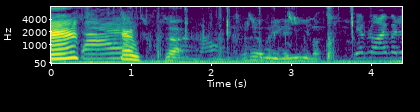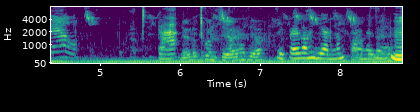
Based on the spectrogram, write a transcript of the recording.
นะจ้าเออแล้วเพื่อมันได้มีบ่กะเดี๋ยวรบกวนเสือนะเสือสิไปวังเย็นน้ำกันนั่นแหละอื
